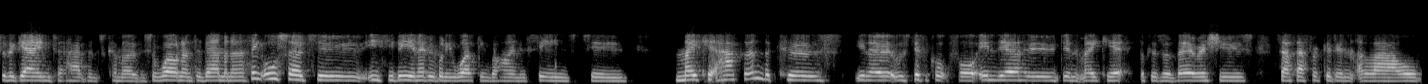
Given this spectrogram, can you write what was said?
for the game to have them to come over. So well done to them, and I think also to ECB and everybody working behind the scenes to make it happen because you know it was difficult for India who didn't make it because of their issues. South Africa didn't allow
